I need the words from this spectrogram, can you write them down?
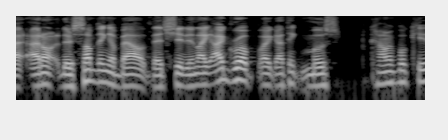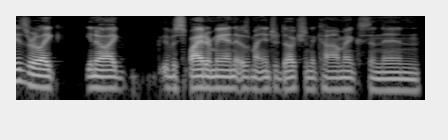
I, I don't there's something about that shit. And like I grew up like I think most comic book kids are like you know like it was Spider Man that was my introduction to comics, and then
